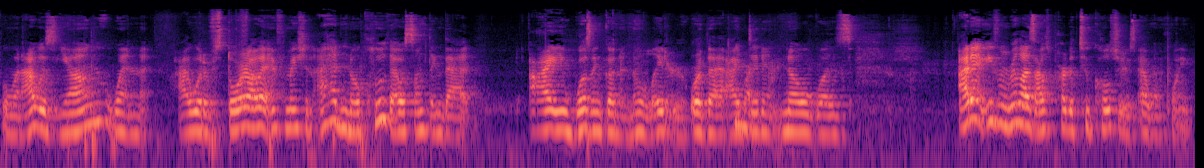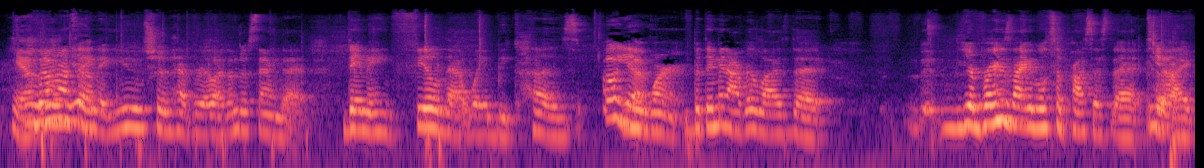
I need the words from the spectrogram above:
But when I was young, when I would have stored all that information, I had no clue that was something that I wasn't gonna know later or that I Right. didn't know was I didn't even realize I was part of two cultures at one point. Yeah. But I'm not Yeah. saying that you should have realized. I'm just saying that they may feel that way because Oh yeah you weren't. But they may not realize that your brain is not able to process that to Yeah. like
